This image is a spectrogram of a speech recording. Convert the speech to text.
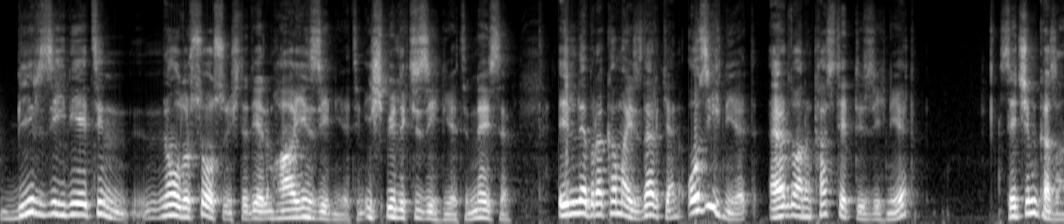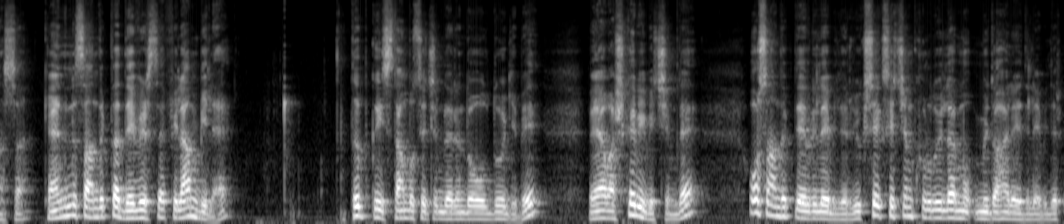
bir zihniyetin ne olursa olsun işte diyelim hain zihniyetin, işbirlikçi zihniyetin neyse eline bırakamayız derken o zihniyet Erdoğan'ın kastettiği zihniyet seçim kazansa, kendini sandıkta devirse filan bile tıpkı İstanbul seçimlerinde olduğu gibi veya başka bir biçimde o sandık devrilebilir. Yüksek Seçim Kurulu'yla müdahale edilebilir.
